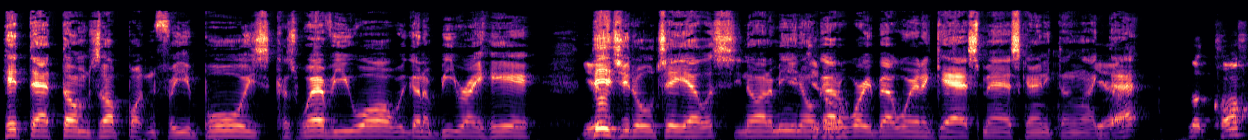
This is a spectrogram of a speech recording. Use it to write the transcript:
Hit that thumbs up button for your boys, because wherever you are, we're gonna be right here. Yep. Digital Jay Ellis. You know what I mean? You don't got to worry about wearing a gas mask or anything like yep. that. Look, cough.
